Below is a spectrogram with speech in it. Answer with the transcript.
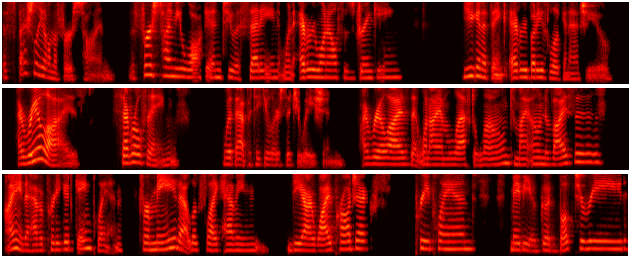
especially on the first time. The first time you walk into a setting when everyone else is drinking, you're going to think everybody's looking at you. I realized several things with that particular situation. I realized that when I am left alone to my own devices, I need to have a pretty good game plan. For me, that looks like having DIY projects pre planned, maybe a good book to read,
